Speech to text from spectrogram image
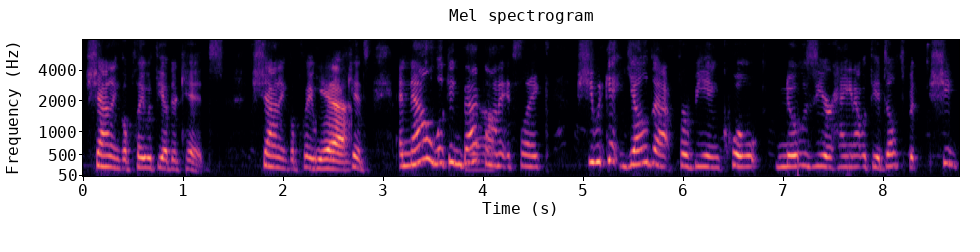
Shannon, go play with the other kids. Shannon, go play with the Yeah. other kids. And now looking back Yeah. on it, it's like she would get yelled at for being quote nosy or hanging out with the adults, but she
